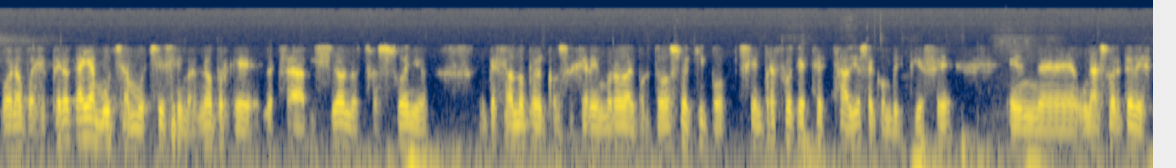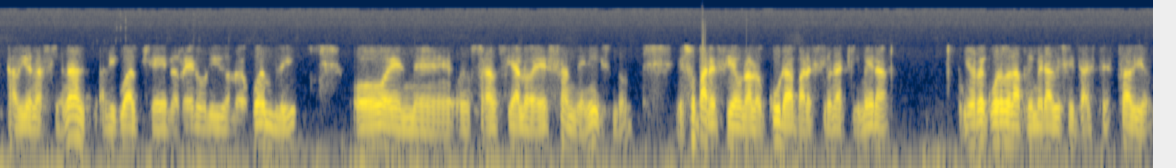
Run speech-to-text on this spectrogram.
Bueno, pues espero que haya muchas, muchísimas, ¿no? Porque nuestra visión, nuestros sueños, empezando por el consejero Imbroda y por todo su equipo, siempre fue que este estadio se convirtiese en eh, una suerte de estadio nacional, al igual que en el Reino Unido lo es Wembley o en, eh, o en Francia lo es Saint-Denis, ¿no? Eso parecía una locura, parecía una quimera. Yo recuerdo la primera visita a este estadio,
